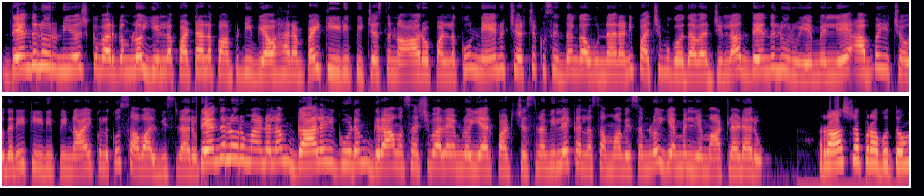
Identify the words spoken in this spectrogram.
దెందులూరు నియోజకవర్గంలో ఇళ్ళ పట్టాల పంపిణీ వ్యవహారంపై టీడీపీ చేస్తున్న ఆరోపణలకు నేను చర్చకు సిద్ధంగా ఉన్నానని పశ్చిమ గోదావరి జిల్లా దెందులూరు ఎమ్మెల్యే అబ్బయ్య చౌదరి టీడీపీ నాయకులకు సవాల్ విసిరారు. దెందులూరు మండలం గాలయగూడెం గ్రామ సచివాలయంలో ఏర్పాటు చేసిన విలేకరుల సమావేశంలో ఎమ్మెల్యే మాట్లాడారు. రాష్ట్ర ప్రభుత్వం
